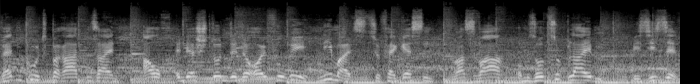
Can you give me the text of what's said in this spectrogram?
werden gut beraten sein, auch in der Stunde der Euphorie niemals zu vergessen, was war, um so zu bleiben, wie sie sind.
